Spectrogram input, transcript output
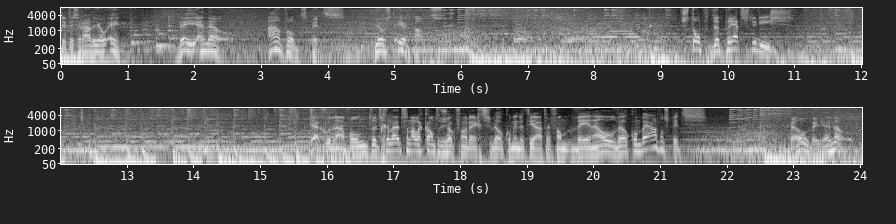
Dit is Radio 1. WNL. Avondspits. Joost Eerdmans. Stop de pretstudies. Ja, goedenavond. Het geluid van alle kanten, dus ook van rechts. Welkom in het theater van WNL. Welkom bij Avondspits. Bel WNL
